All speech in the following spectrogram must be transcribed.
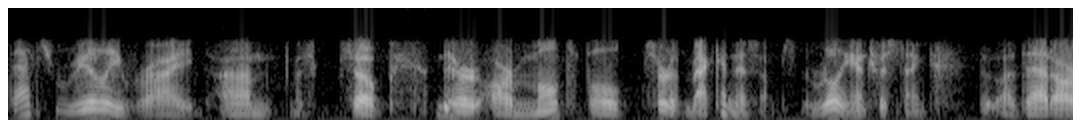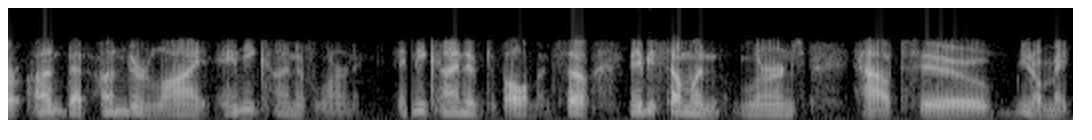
That's really right. Um, so there are multiple sort of mechanisms, really interesting, uh, that are un- that underlie any kind of learning, any kind of development. So maybe someone learns how to, you know, make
